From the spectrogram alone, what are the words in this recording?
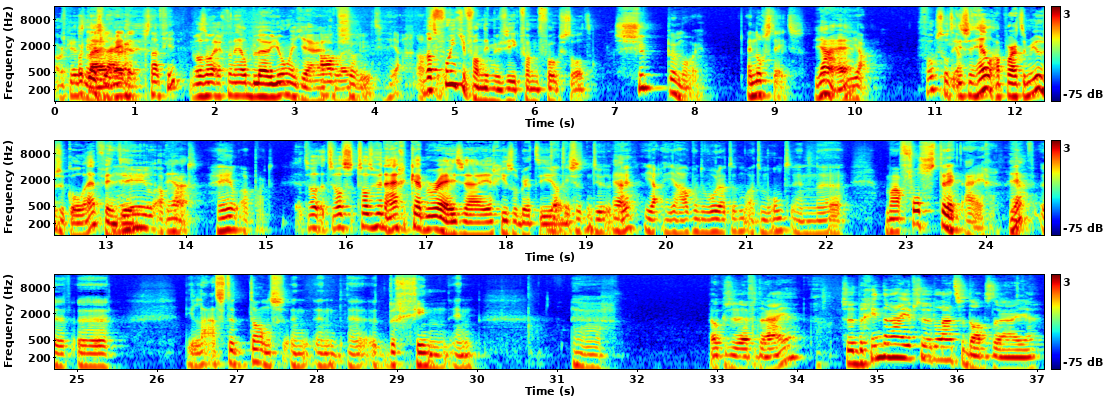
Orkestleider. orkestleider, snap je? Het was wel echt een heel bleu jongetje eigenlijk. Absoluut, ja. Wat vond je van die muziek van Foxtrot? Super mooi. En nog steeds. Ja, hè? Ja, Foxtrot Ja. is een heel aparte musical, hè, vind ik. heel apart. Heel apart. Het was, het, was, het was hun eigen cabaret, zei Gieselbert Dat is het natuurlijk, Ja. hè? Ja, je haalt me de woorden uit de, uit de mond. En, maar volstrekt eigen. Ja. Hè? Eh, eh, die laatste dans en, en eh, het begin en... Welke zullen we even draaien? Zullen we het begin draaien of zullen we de laatste dans draaien?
